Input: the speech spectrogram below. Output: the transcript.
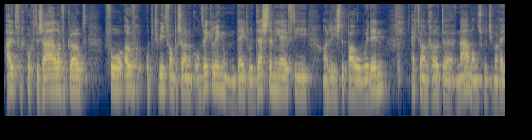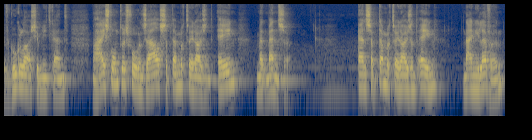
uitverkochte zalen verkoopt voor over, op het gebied van persoonlijke ontwikkeling. Date with Destiny heeft hij, Unleash the Power Within. Echt wel een grote naam, anders moet je maar even googlen als je hem niet kent. Maar hij stond dus voor een zaal september 2001 met mensen. En september 2001, 9-11,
